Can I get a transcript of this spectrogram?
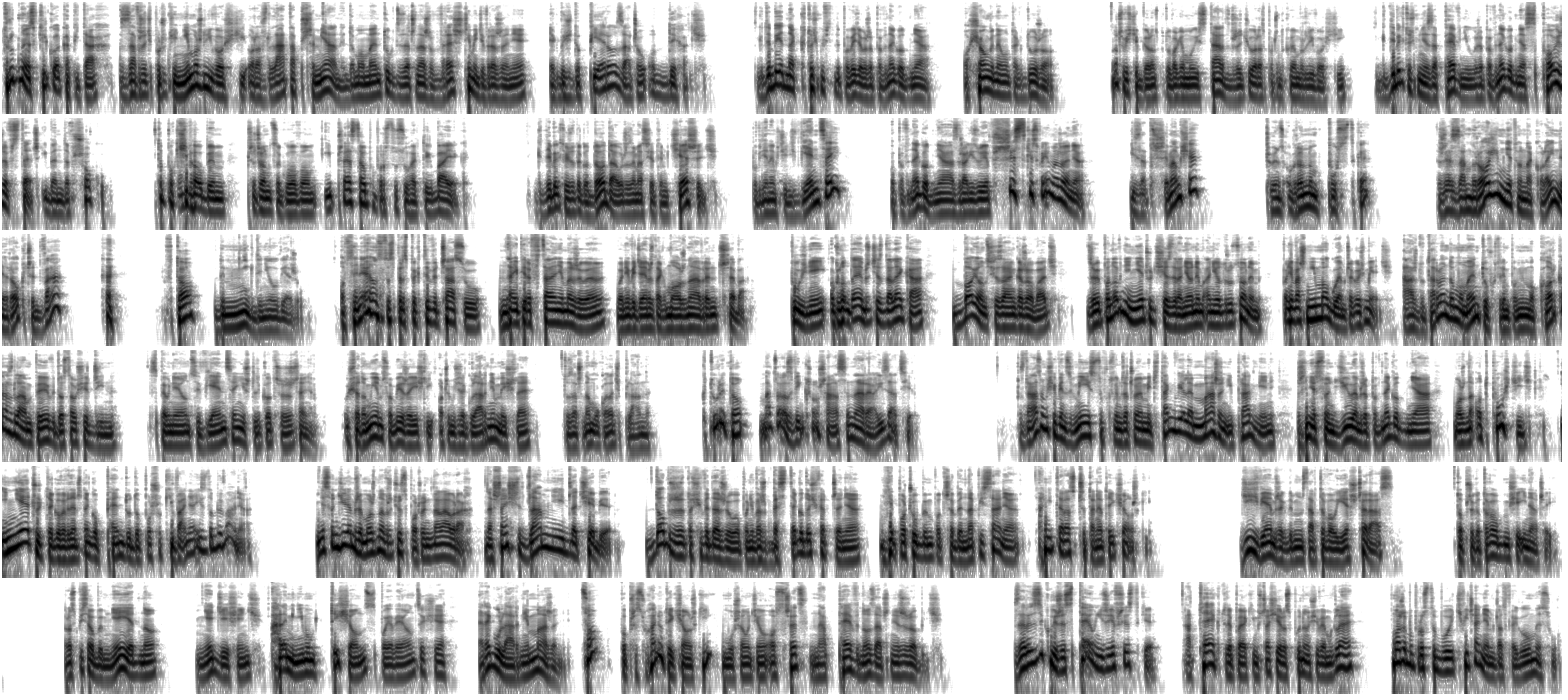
Trudno jest w kilku akapitach zawrzeć poczucie niemożliwości oraz lata przemiany do momentu, gdy zaczynasz wreszcie mieć wrażenie, jakbyś dopiero zaczął oddychać. Gdyby jednak ktoś mi wtedy powiedział, że pewnego dnia osiągnę tak dużo, no oczywiście biorąc pod uwagę mój start w życiu oraz początkowe możliwości, gdyby ktoś mnie zapewnił, że pewnego dnia spojrzę wstecz i będę w szoku, to pokiwałbym przecząco głową i przestał po prostu słuchać tych bajek. Gdyby ktoś do tego dodał, że zamiast się tym cieszyć, powinienem chcieć więcej, bo pewnego dnia zrealizuję wszystkie swoje marzenia i zatrzymam się, czując ogromną pustkę, że zamrozi mnie to na kolejny rok czy dwa? Heh, w to bym nigdy nie uwierzył. Oceniając to z perspektywy czasu, najpierw wcale nie marzyłem, bo nie wiedziałem, że tak można, a wręcz trzeba. Później oglądałem życie z daleka, bojąc się zaangażować, żeby ponownie nie czuć się zranionym ani odrzuconym, ponieważ nie mogłem czegoś mieć. Aż dotarłem do momentu, w którym pomimo korka z lampy wydostał się dżin, spełniający więcej niż tylko trzy życzenia. Uświadomiłem sobie, że jeśli o czymś regularnie myślę, to zaczynam układać plan, który to ma coraz większą szansę na realizację. Znalazłem się więc w miejscu, w którym zacząłem mieć tak wiele marzeń i pragnień, że nie sądziłem, że pewnego dnia można odpuścić i nie czuć tego wewnętrznego pędu do poszukiwania i zdobywania. Nie sądziłem, że można w życiu spocząć na laurach. Na szczęście dla mnie i dla ciebie. Dobrze, że to się wydarzyło, ponieważ bez tego doświadczenia nie poczułbym potrzeby napisania ani teraz czytania tej książki. Dziś wiem, że gdybym startował jeszcze raz, to przygotowałbym się inaczej. Rozpisałbym nie jedno, nie dziesięć, ale minimum tysiąc pojawiających się regularnie marzeń. Co? Po przesłuchaniu tej książki, muszę cię ostrzec, na pewno zaczniesz robić. Zaryzykuj, że spełnisz je wszystkie, a te, które po jakimś czasie rozpłyną się we mgle, może po prostu były ćwiczeniem dla twojego umysłu.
